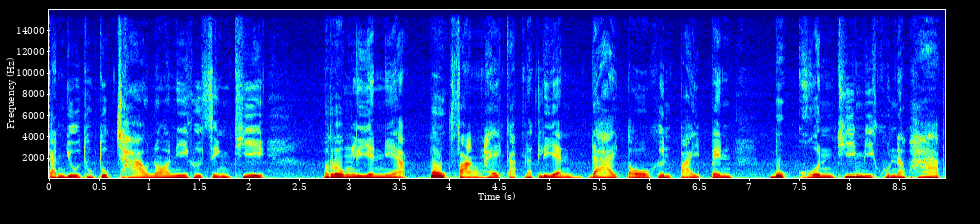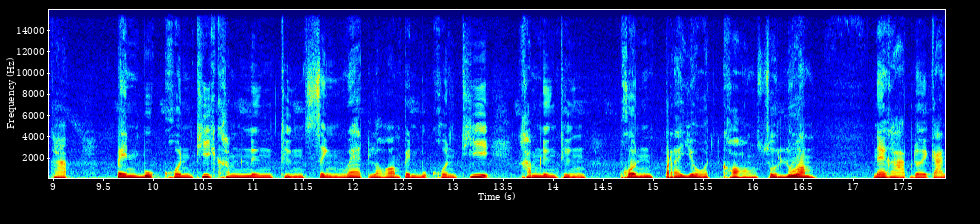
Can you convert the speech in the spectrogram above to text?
กันอยู่ทุกๆ เช้าเนาะนี่คือสิ่งที่โรงเรียนเนี่ยปลูกฝังให้กับนักเรียนได้โตขึ้นไปเป็นบุคคลที่มีคุณภาพครับ เป็นบุคคลที่คำนึงถึงสิ่งแวดล้อม เป็นบุคคลที่คำนึงถึงผลประโยชน์ของส่วนร่วมนะครับ โดยการ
